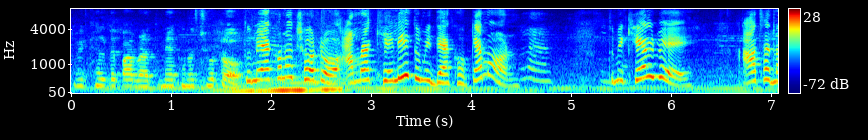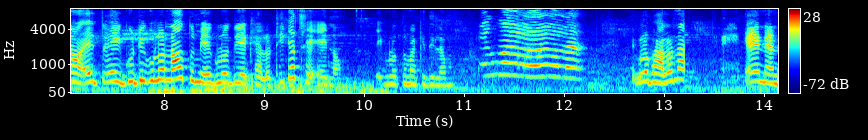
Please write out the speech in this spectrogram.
তুমি খেলতে পারবে না তুমি এখনও ছোট। তুমি এখনও ছোট। আমরা খেলি তুমি দেখো কেমন? তুমি খেলবে? আচ্ছা নাও এই এই গুটিগুলো নাও তুমি এগুলো দিয়ে খেলো ঠিক আছে? এই নাও এগুলো তোমাকে দিলাম। এগুলো ভালো না? এই নেন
